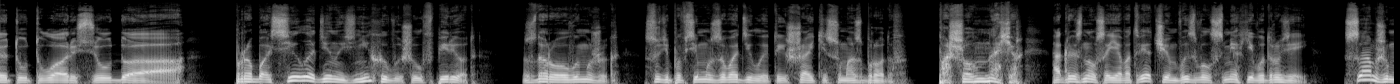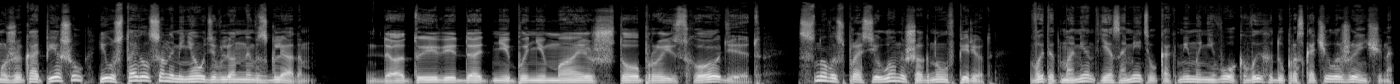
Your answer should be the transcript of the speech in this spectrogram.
эту тварь сюда!» Пробасил один из них и вышел вперед. Здоровый мужик. Судя по всему, заводил этой шайки сумасбродов. «Пошел нахер!» — огрызнулся я в ответ, чем вызвал смех его друзей. Сам же мужик опешил и уставился на меня удивленным взглядом. «Да ты, видать, не понимаешь, что происходит?» Снова спросил он и шагнул вперед. В этот момент я заметил, как мимо него к выходу проскочила женщина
